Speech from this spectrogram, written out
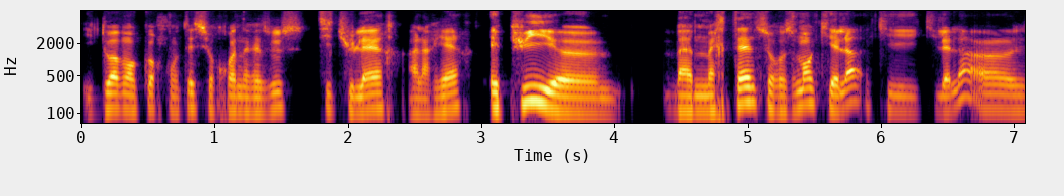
ils doivent encore compter sur Juan Jesus titulaire à l'arrière. Et puis, bah, Mertens, heureusement qu'il est là, qu'il est là. Hein.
